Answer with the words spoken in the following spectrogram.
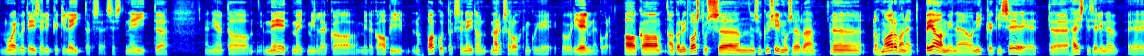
moel või teisel ikkagi leitakse, sest neid äh, nii-öelda meetmeid, millega, millega abi noh, pakutakse, neid on märksa rohkem, kui oli eelmine kord. aga, aga nüüd vastus äh, su küsimusele äh,, noh, ma arvan, et peamine on ikkagi see, et äh, hästi selline äh,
